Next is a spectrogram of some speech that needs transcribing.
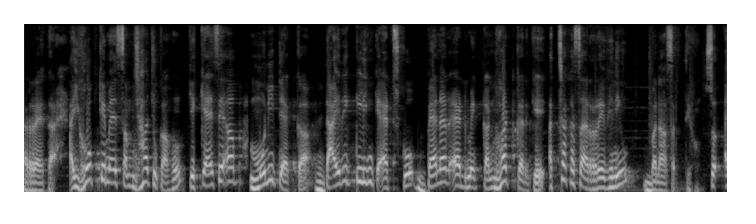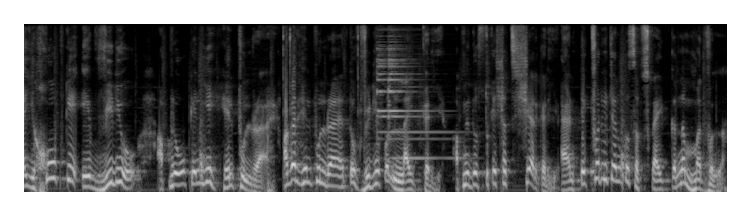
रहता है। आई होप कि मैं समझा चुका हूँ कि कैसे आप मोनीटेक का डायरेक्ट लिंक एड्स को बैनर एड में कन्वर्ट करके अच्छा खासा रेवेन्यू बना सकते हो। सो आई होप कि ये वीडियो आप लोगों के लिए हेल्पफुल रहा है। अगर हेल्पफुल रहा है तो वीडियो को लाइक करिए अपने दोस्तों के साथ शेयर करिए। And tech for you channel को सब्सक्राइब करना मत भूलना।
